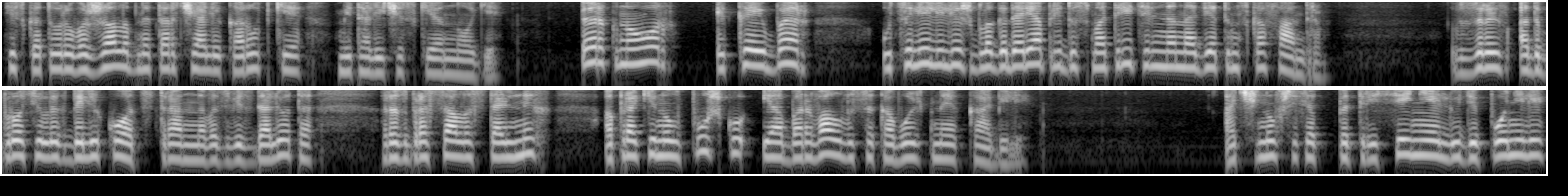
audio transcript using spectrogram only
из которого жалобно торчали короткие металлические ноги. Эркноор и Кейбер уцелели лишь благодаря предусмотрительно надетым скафандрам. Взрыв отбросил их далеко от странного звездолета, разбросал остальных, опрокинул пушку и оборвал высоковольтные кабели. Очнувшись от потрясения, люди поняли,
